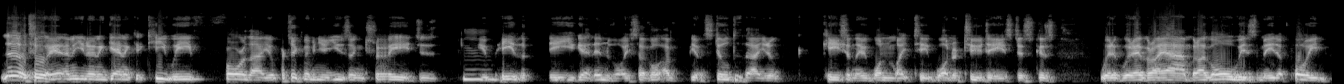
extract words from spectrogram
No, totally. And you know, and again, a key way for that, you know, particularly when you're using trades, is you mm. pay the day you get an invoice. I've, I've you know still do that. You know, occasionally one might take one or two days just because wherever I am. But I've always made a point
